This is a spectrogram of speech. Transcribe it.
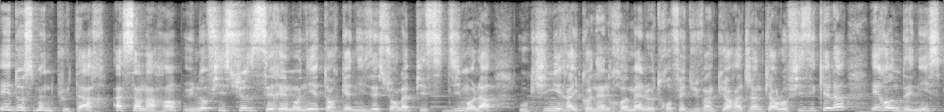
et deux semaines plus tard, à Saint-Marin, une officieuse cérémonie est organisée sur la piste d'Imola où Kimi Raikkonen remet le trophée du vainqueur à Giancarlo Fisichella et Ron Dennis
